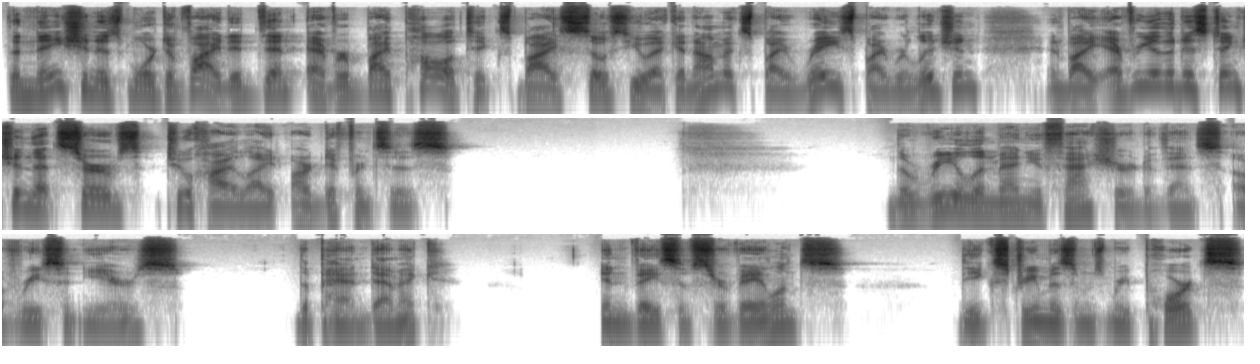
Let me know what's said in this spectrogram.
the nation is more divided than ever by politics, by socioeconomics, by race, by religion, and by every other distinction that serves to highlight our differences. The real and manufactured events of recent years, the pandemic, invasive surveillance, the extremism reports,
